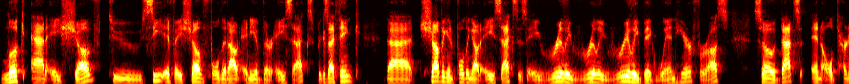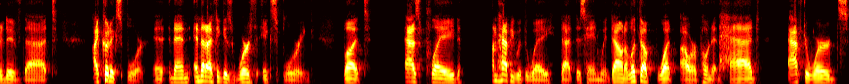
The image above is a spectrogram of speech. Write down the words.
look at a shove to see if a shove folded out any of their ace X because I think that shoving and folding out ace X is a really, really, really big win here for us. So that's an alternative that I could explore and then and that I think is worth exploring. But as played, I'm happy with the way that this hand went down. I looked up what our opponent had afterwards.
